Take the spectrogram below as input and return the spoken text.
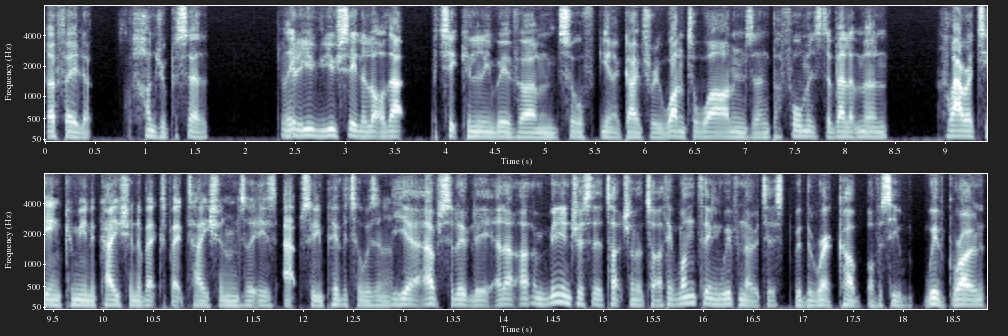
a failure. Hundred percent. I you've you've seen a lot of that, particularly with um sort of you know going through one to ones and performance development. Clarity and communication of expectations is absolutely pivotal, isn't it? Yeah, absolutely. And I, I'm really interested to touch on the top. I think one thing we've noticed with the Rec Hub, obviously, we've grown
